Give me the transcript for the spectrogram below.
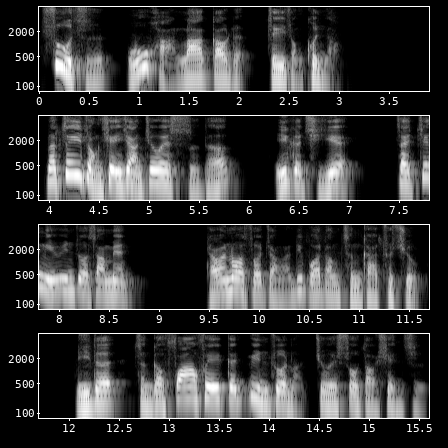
素质无法拉高的这一种困扰。那这一种现象就会使得一个企业在经营运作上面，台湾话所讲的“你不要当撑卡出去”。你的整个发挥跟运作呢，就会受到限制，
